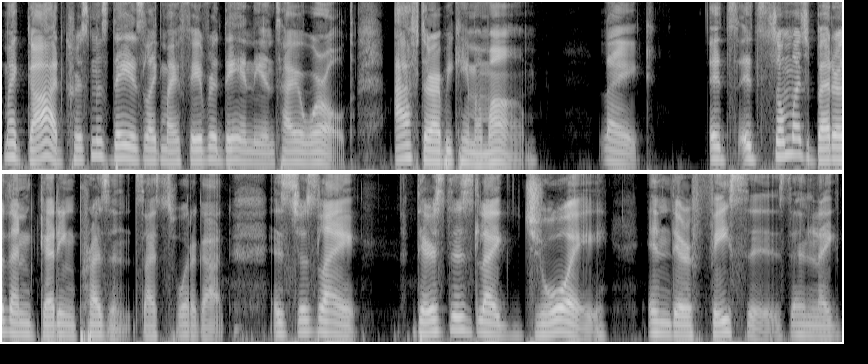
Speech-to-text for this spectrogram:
my god, Christmas Day is like my favorite day in the entire world after I became a mom. Like it's it's so much better than getting presents. I swear to god. It's just like there's this like joy in their faces and like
